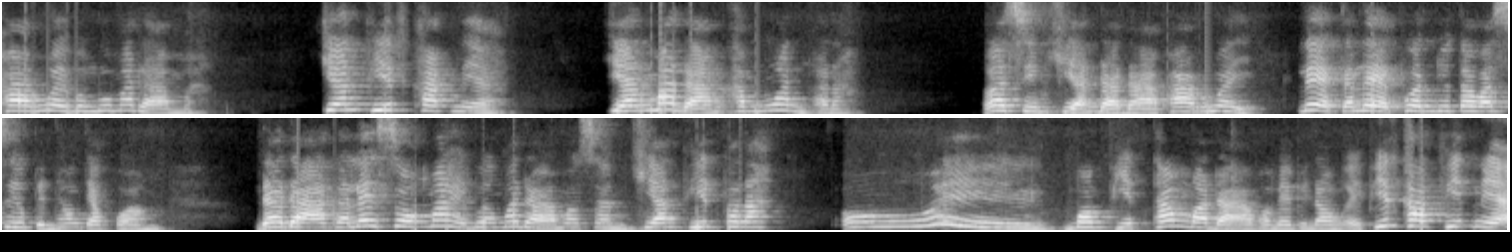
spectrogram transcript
พารวยเบิ่งดูมาดามเขียนผิดคักเนี่ย เขียนมาดามคำนวณพะนะว่าสิเขียนดาดาพารวย เลขก็เลขเพิ่นอยู่แต่ว่าซื้อเป็นท่องจากความดาดาก็เลยส่งมาให้เบิ่งมาดามว่าซั่นเขียนผิดพะนะ โอ้ยบ่ผิดธรรมดาพ่อแม่พี่น้องเอ้ยผิดคักผิดเนี่ย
